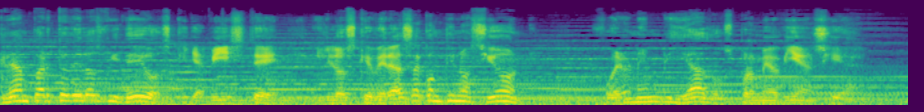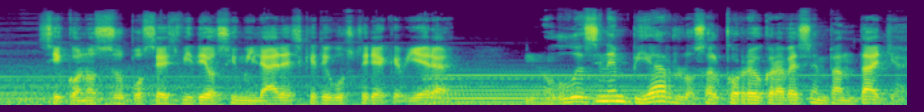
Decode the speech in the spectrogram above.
Gran parte de los videos que ya viste y los que verás a continuación fueron enviados por mi audiencia. Si conoces o posees videos similares que te gustaría que viera, no dudes en enviarlos al correo que ves en pantalla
